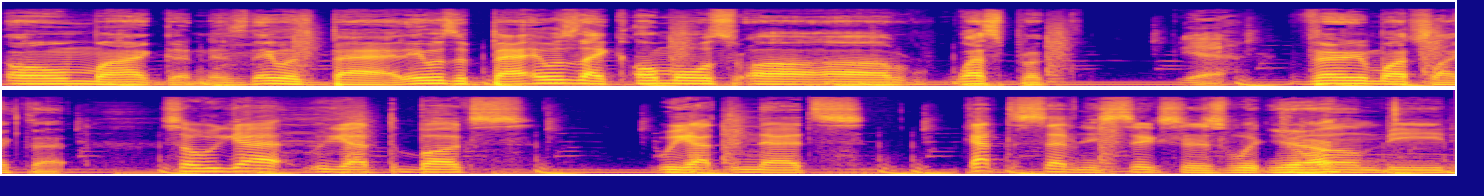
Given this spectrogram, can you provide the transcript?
oh my goodness, it was bad. It was a bad. It was like almost uh, uh, Westbrook, yeah. very much like that. So we got we got the Bucks, we got the Nets, got the 76ers with Yeah. Joel Embiid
